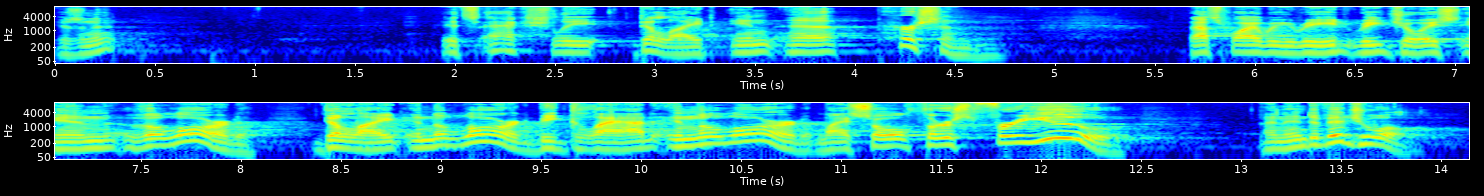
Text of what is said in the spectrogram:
isn't it? It's actually delight in a person. That's why we read, Rejoice in the Lord, delight in the Lord, be glad in the Lord. My soul thirsts for you, an individual.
